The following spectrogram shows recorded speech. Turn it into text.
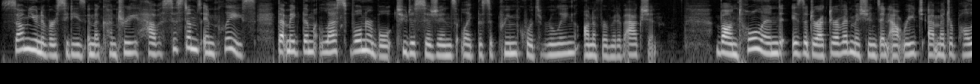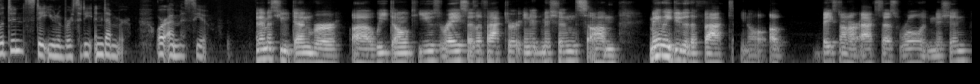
Some universities in the country have systems in place that make them less vulnerable to decisions like the Supreme Court's ruling on affirmative action. Vaughn Toland is the Director of Admissions and Outreach at Metropolitan State University in Denver, or MSU. At MSU Denver, uh, we don't use race as a factor in admissions, um, mainly due to the fact, you know, of based on our access role and mission,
